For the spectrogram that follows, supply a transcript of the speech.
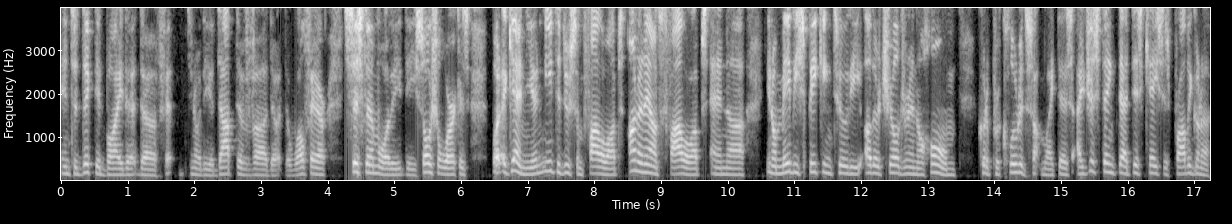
interdicted by the the you know the adoptive uh, the the welfare system or the the social workers. But again, you need to do some follow ups, unannounced follow ups, and uh, you know maybe speaking to the other children in the home could have precluded something like this. I just think that this case is probably going to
